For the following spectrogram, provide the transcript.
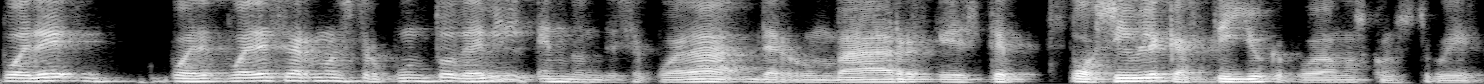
puede, puede, puede ser nuestro punto débil en donde se pueda derrumbar este posible castillo que podamos construir.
